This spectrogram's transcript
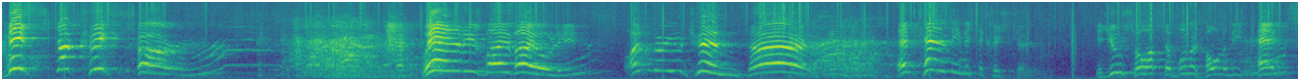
Mr. Christian! Where is my violin? Under your chin, sir. And tell me, Mr. Christian, did you sew up the bullet hole in these pants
